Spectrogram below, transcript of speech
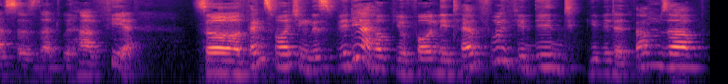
answers that we have here so thanks for watching this video. I hope you found it helpful. If you did, give it a thumbs up.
